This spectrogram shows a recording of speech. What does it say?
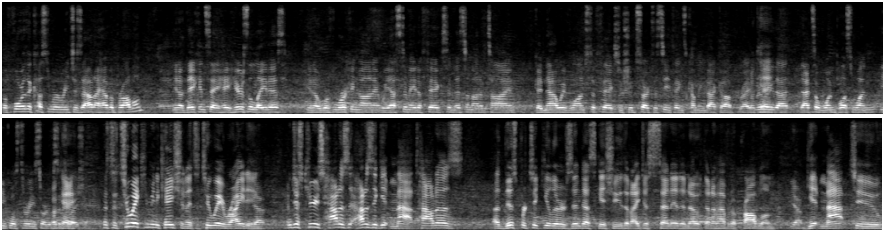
before the customer reaches out, I have a problem, you know, they can say, hey, here's the latest, you know, we're working on it, we estimate a fix in this amount of time, okay, now we've launched a fix, you should start to see things coming back up, right? Okay. Really that, that's a one plus one equals three sort of okay. situation. It's a two-way communication, it's a two-way writing. Yeah. I'm just curious, how does it, how does it get mapped? How does uh, this particular Zendesk issue that I just sent in a note that I'm having a problem yeah. get mapped to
